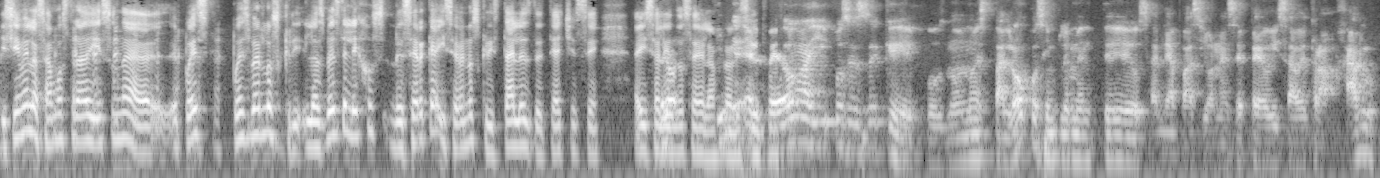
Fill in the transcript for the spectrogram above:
Y sí me las ha mostrado y es una, pues, puedes ver los, las ves de lejos, de cerca y se ven los cristales de THC ahí saliéndose de la flor. El pedo ahí pues es de que pues no, no está loco, simplemente, o sea, le apasiona ese pedo y sabe trabajarlo.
